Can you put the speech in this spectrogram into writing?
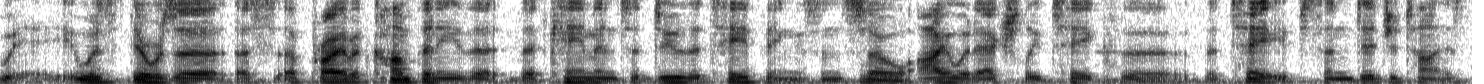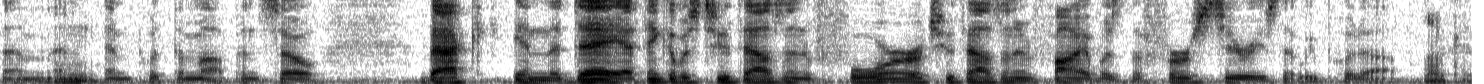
it was there was a a private company that, that came in to do the tapings, and so Mm. I would actually take the, the tapes and digitize them and, Mm. and put them up. And so back in the day, I think it was 2004 or 2005 was the first series that we put up. Okay.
